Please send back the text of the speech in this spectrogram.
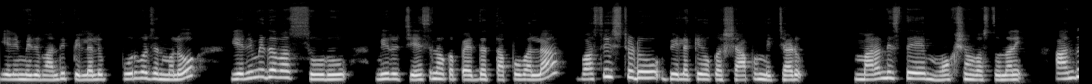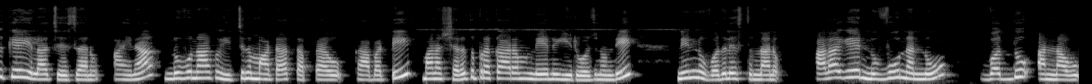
ఎనిమిది మంది పిల్లలు పూర్వజన్మలో ఎనిమిదవ సూడు. మీరు చేసిన ఒక పెద్ద తప్పు వల్ల వశిష్ఠుడు వీళ్ళకి ఒక శాపం ఇచ్చాడు. మరణిస్తే మోక్షం వస్తుందని. అందుకే ఇలా చేశాను. అయినా నువ్వు నాకు ఇచ్చిన మాట తప్పావు. కాబట్టి మన షరతు ప్రకారం నేను ఈ రోజు నుండి నిన్ను వదిలేస్తున్నాను. అలాగే నువ్వు నన్ను వద్దు అన్నావు.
